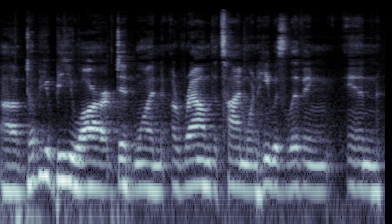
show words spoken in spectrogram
Uh, WBUR did one around the time when he was living in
